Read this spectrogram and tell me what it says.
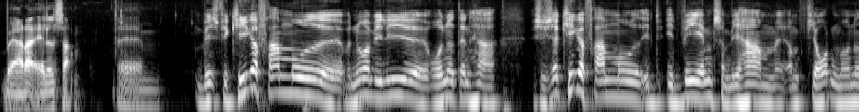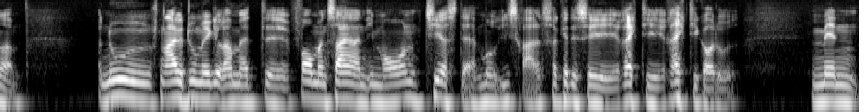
være der alle sammen. Øhm. Hvis vi kigger frem mod, øh, nu har vi lige øh, rundet den her, hvis vi så kigger frem mod et, et VM, som vi har om, øh, om 14 måneder, og nu snakker du, Mikkel, om, at øh, får man sejren i morgen tirsdag mod Israel, så kan det se rigtig, rigtig godt ud. Men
